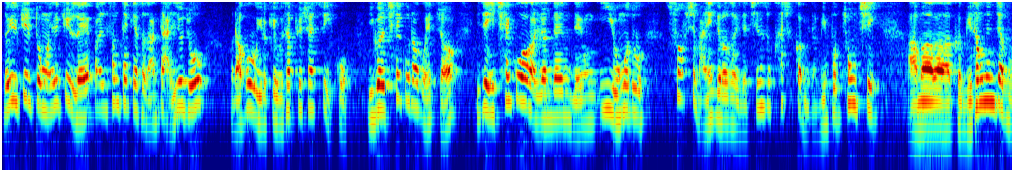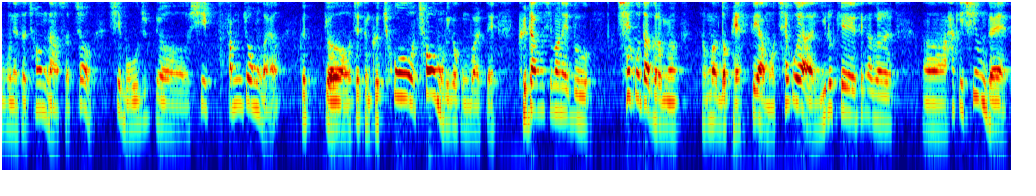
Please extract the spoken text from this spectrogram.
너 일주일 동안 일주일 내에 빨리 선택해서 나한테 알려줘. 라고 이렇게 의사표시할 수 있고 이걸 최고라고 했죠. 이제 이 최고와 관련된 내용 이 용어도 수없이 많이 들어서 이제 친숙하실 겁니다. 민법 총칙 아마 그 미성년자 부분에서 처음 나왔었죠. 15조 어, 13조인가요? 그 어, 어쨌든 그 초 처음 우리가 공부할 때 그 당시만 해도 최고다 그러면 정말 너 베스트야 뭐 최고야 이렇게 생각을 어, 하기 쉬운데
